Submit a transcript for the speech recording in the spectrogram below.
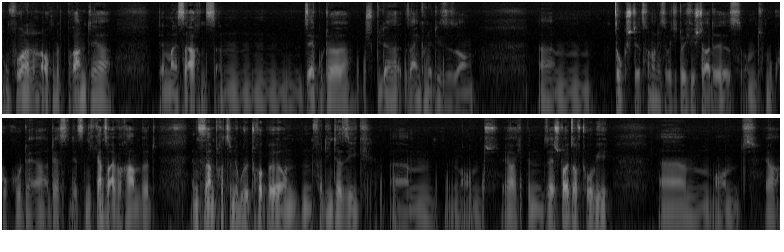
Und vorne dann auch mit Brandt, der der meines Erachtens ein sehr guter Spieler sein könnte die Saison. Ähm, Duxch, der zwar noch nicht so richtig durchgestartet ist, und Mukuku, der, der es jetzt nicht ganz so einfach haben wird. Insgesamt trotzdem eine gute Truppe und ein verdienter Sieg. Ähm, und ja, ich bin sehr stolz auf Tobi. Ähm, und ja,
